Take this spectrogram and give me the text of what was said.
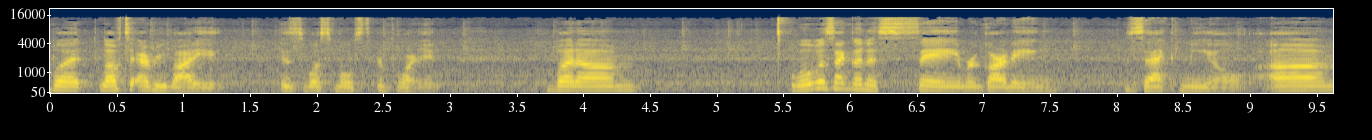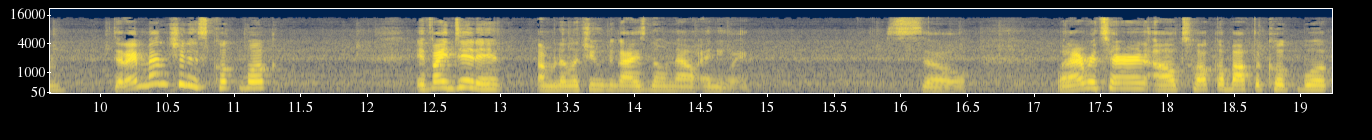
but love to everybody is what's most important. But, um, what was I gonna say regarding Zach Neil? Um, did I mention his cookbook? If I didn't, I'm gonna let you guys know now anyway. So, when I return, I'll talk about the cookbook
